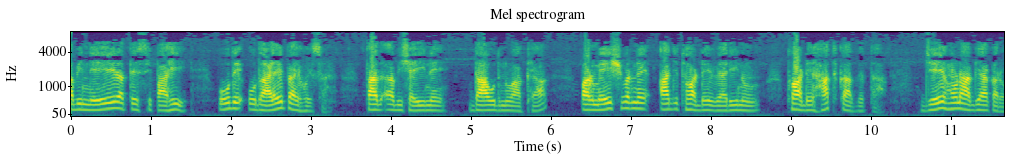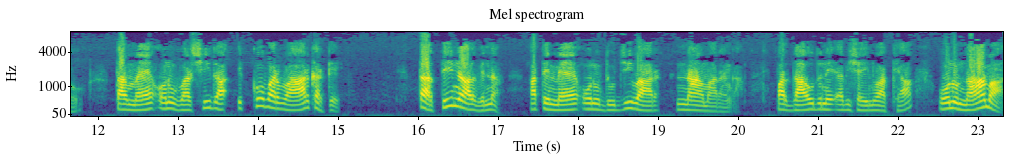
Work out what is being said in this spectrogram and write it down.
ਅਬੀਨੇਰ ਅਤੇ ਸਿਪਾਹੀ ਉਹਦੇ ਉਦਾਲੇ ਪਏ ਹੋਏ ਸਨ। ਤਦ ਅਬੀਸ਼ਈ ਨੇ ਦਾਊਦ ਨੂੰ ਆਖਿਆ, ਪਰਮੇਸ਼ਵਰ ਨੇ ਅੱਜ ਤੁਹਾਡੇ ਵੈਰੀ ਨੂੰ ਤੁਹਾਡੇ ਹੱਥ ਕਰ ਦਿੱਤਾ। ਜੇ ਹੁਣ ਆਗਿਆ ਕਰੋ ਤਾਂ ਮੈਂ ਉਹਨੂੰ ਵਰਸ਼ੀ ਦਾ ਇੱਕੋ ਵਾਰ ਵਾਰ ਕਰਕੇ ਧਰਤੀ ਨਾਲ ਵਿੰਨਾ ਅਤੇ ਮੈਂ ਉਹਨੂੰ ਦੂਜੀ ਵਾਰ ਨਾ ਮਾਰਾਂਗਾ। ਪਰ ਦਾਊਦ ਨੇ ਅਬੀਸ਼ਈ ਨੂੰ ਆਖਿਆ, ਉਹਨੂੰ ਨਾ ਮਾਰ।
